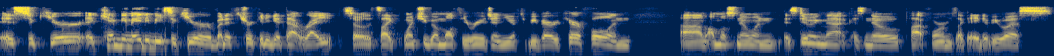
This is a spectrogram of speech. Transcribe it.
is secure. It can be made to be secure, but it's tricky to get that right. So it's like once you go multi-region, you have to be very careful, and um, almost no one is doing that because no platforms like AWS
